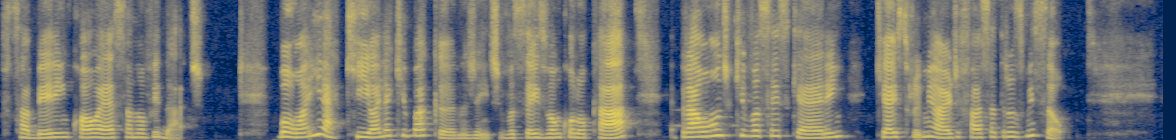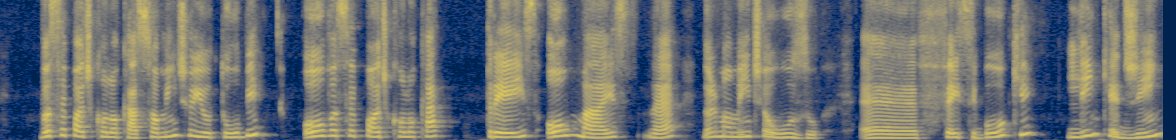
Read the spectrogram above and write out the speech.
saberem qual é essa novidade. Bom, aí aqui, olha que bacana, gente, vocês vão colocar para onde que vocês querem que a StreamYard faça a transmissão. Você pode colocar somente o YouTube ou você pode colocar 3 ou mais, né? Normalmente eu uso, eh, Facebook, LinkedIn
